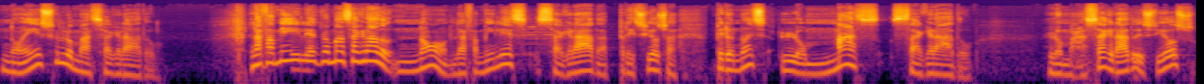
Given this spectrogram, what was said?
no es lo más sagrado. La familia es lo más sagrado. No, la familia es sagrada, preciosa, pero no es lo más sagrado. Lo más sagrado es Dios.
